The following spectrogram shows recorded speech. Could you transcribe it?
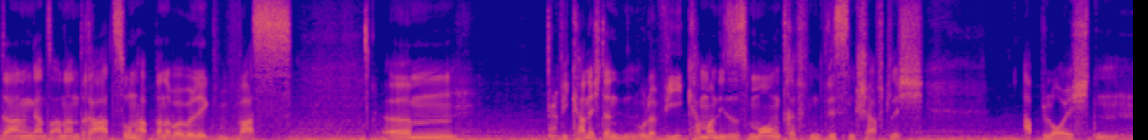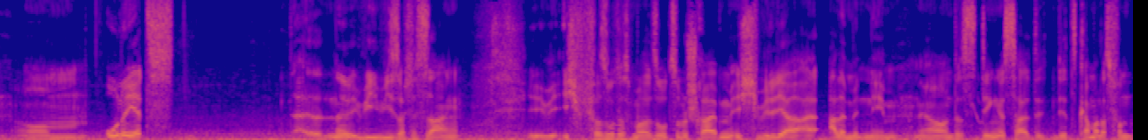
da einen ganz anderen Draht zu und habe dann aber überlegt, was ähm, wie kann ich dann oder wie kann man dieses Morgentreffen wissenschaftlich ableuchten. Ähm, ohne jetzt, äh, ne, wie, wie soll ich das sagen? Ich versuche das mal so zu beschreiben, ich will ja alle mitnehmen. Ja, und das Ding ist halt, jetzt kann man das von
